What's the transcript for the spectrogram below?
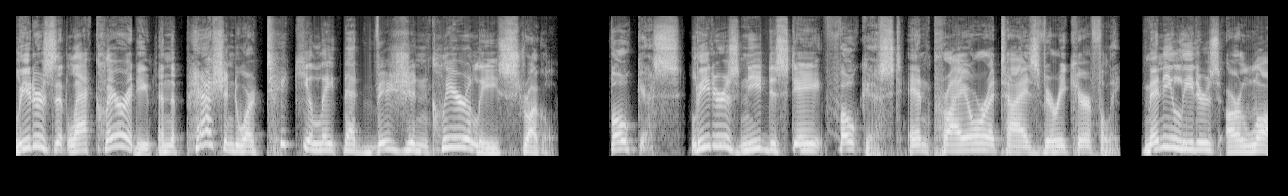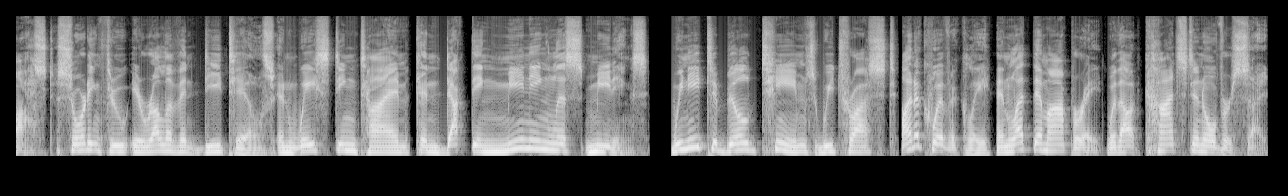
Leaders that lack clarity and the passion to articulate that vision clearly struggle. Focus. Leaders need to stay focused and prioritize very carefully. Many leaders are lost sorting through irrelevant details and wasting time conducting meaningless meetings. We need to build teams we trust unequivocally and let them operate without constant oversight.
